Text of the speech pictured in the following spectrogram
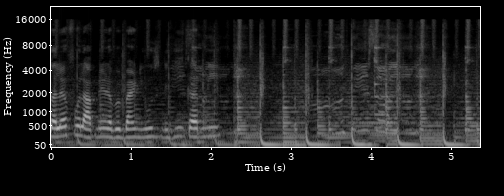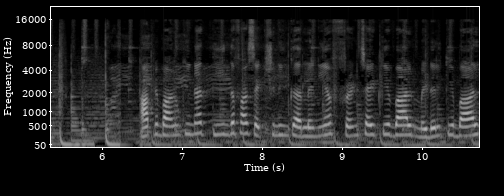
कलरफुल आपने रबर बैंड यूज़ नहीं करनी। आपने बालों की ना तीन दफ़ा सेक्शनिंग कर लेनी है फ्रंट साइड के बाल मिडिल के बाल,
